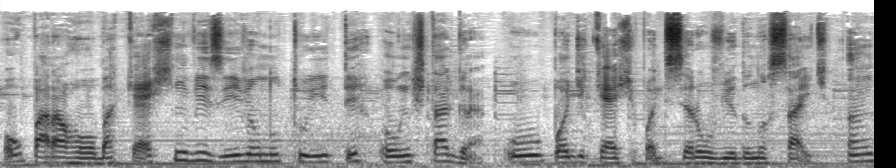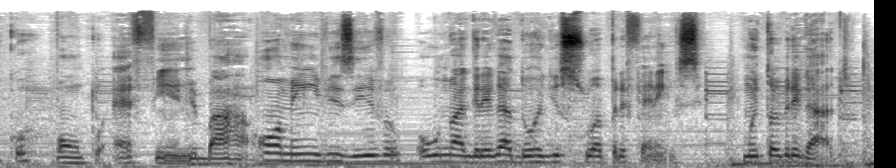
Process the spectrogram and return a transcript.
ou para arroba castinvisível no Twitter ou Instagram. O podcast pode ser ouvido no site anchor.fm barra Homem Invisível ou no agregador de sua preferência. Muito obrigado.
